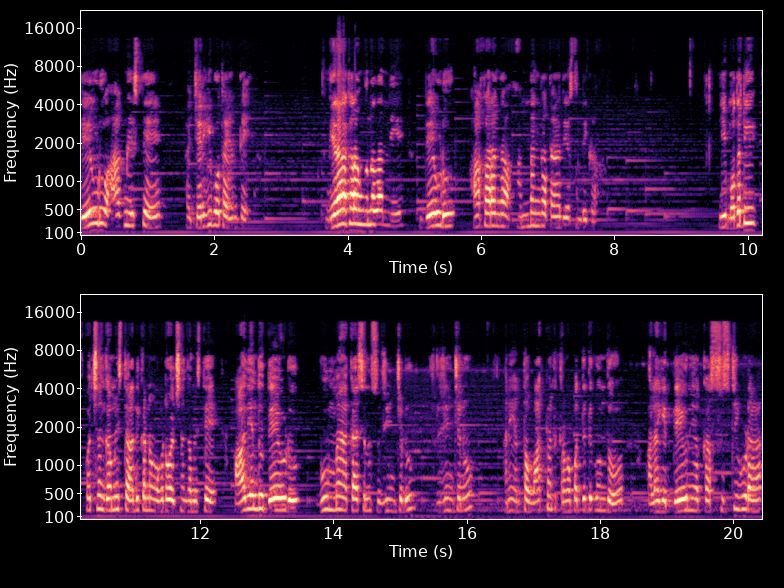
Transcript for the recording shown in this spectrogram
దేవుడు ఆజ్ఞ ఇస్తే అవి జరిగిపోతాయి అంతే. నిరాకారం ఉన్నదాన్ని దేవుడు ఆకారంగా అందంగా తయారు చేస్తుంది ఇక్కడ. ఈ మొదటి వచ్చిన గమనిస్తే ఆది కన్నా ఒకటో వచ్చిన గమనిస్తే ఆది ఎందు దేవుడు భూమి ఆకాశం సృజించుడు సృజించును అని ఎంత వాక్యం క్రమ పద్ధతిగా ఉందో అలాగే దేవుని యొక్క సృష్టి కూడా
